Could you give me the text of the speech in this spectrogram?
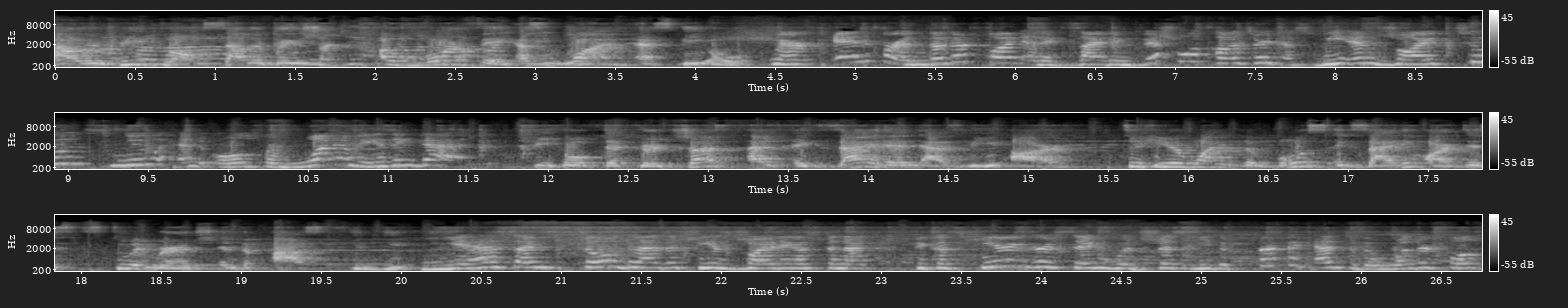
our week-long celebration of morphing as one SBO. We're in for another fun and exciting visual concert as we enjoy tunes new and old from one amazing band. We hope that you're just as excited as we are to hear one of the most exciting artists to emerge in the past few years. Yes, I'm so glad that she is joining us tonight because hearing her sing would just be the perfect end to the wonderful,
